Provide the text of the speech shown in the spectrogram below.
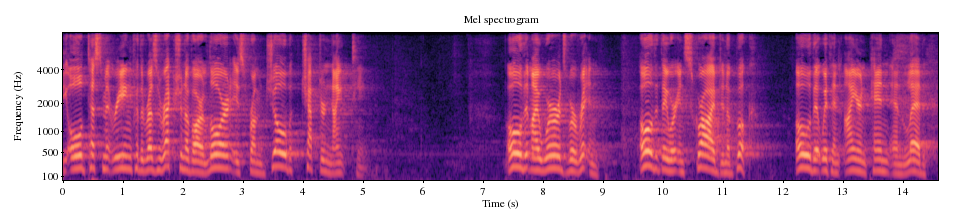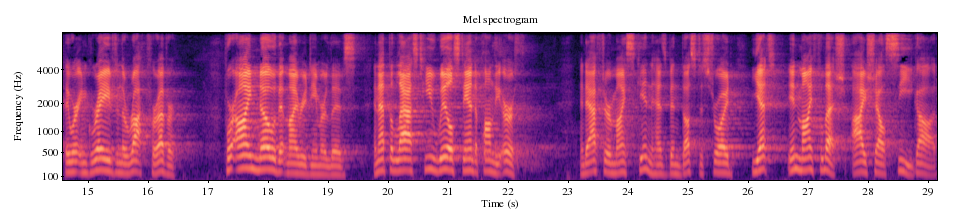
The Old Testament reading for the resurrection of our Lord is from Job chapter 19. Oh, that my words were written. Oh, that they were inscribed in a book. Oh, that with an iron pen and lead they were engraved in the rock forever. For I know that my Redeemer lives, and at the last he will stand upon the earth. And after my skin has been thus destroyed, yet in my flesh I shall see God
